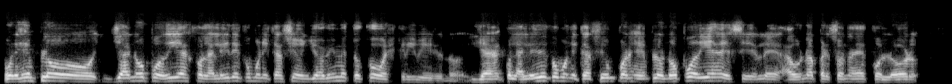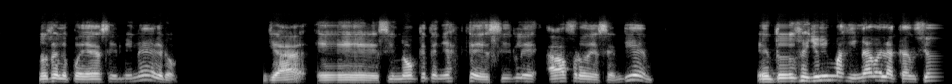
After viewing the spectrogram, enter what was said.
por ejemplo, ya no podías con la ley de comunicación, yo a mí me tocó escribir, ¿no? Ya con la ley de comunicación, por ejemplo, no podías decirle a una persona de color, no se le podía decir mi negro, ya, eh, sino que tenías que decirle afrodescendiente. Entonces yo imaginaba la canción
